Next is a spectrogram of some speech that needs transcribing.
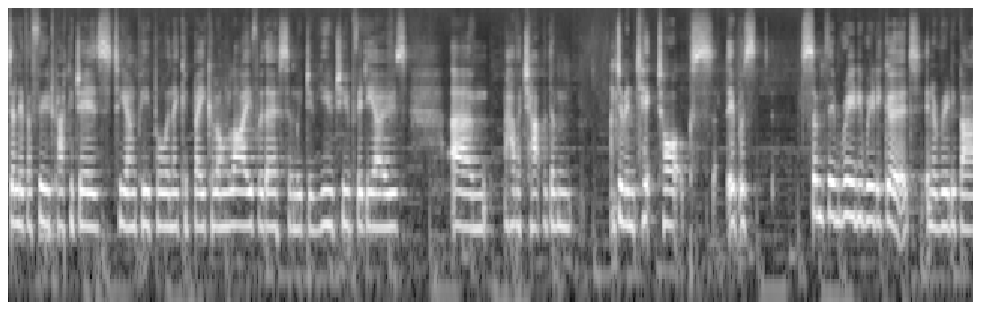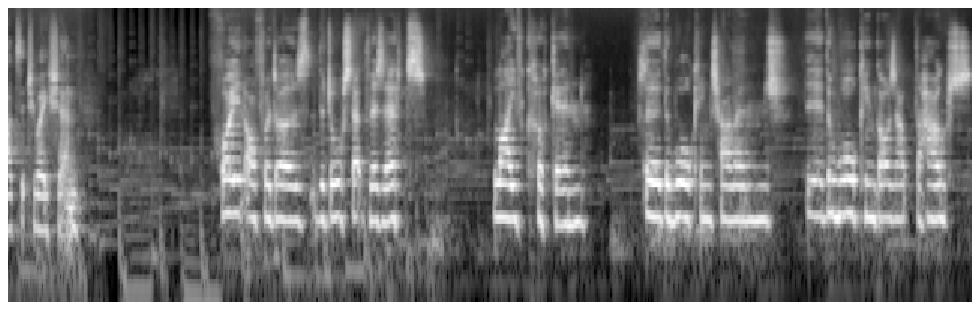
deliver food packages to young people and they could bake along live with us and we'd do YouTube videos, um, have a chat with them, doing TikToks. It was something really, really good in a really bad situation. Point offered us the doorstep visits, live cooking, uh, the walking challenge. Uh, the walking got us out the house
